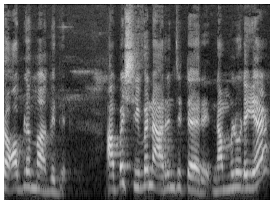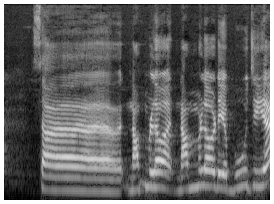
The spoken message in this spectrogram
ப்ராப்ளம் ஆகுது. அப்போ சிவன் அறிஞ்சிட்டாரு நம்மளுடைய ச நம்மளோ நம்மளுடைய பூஜையை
